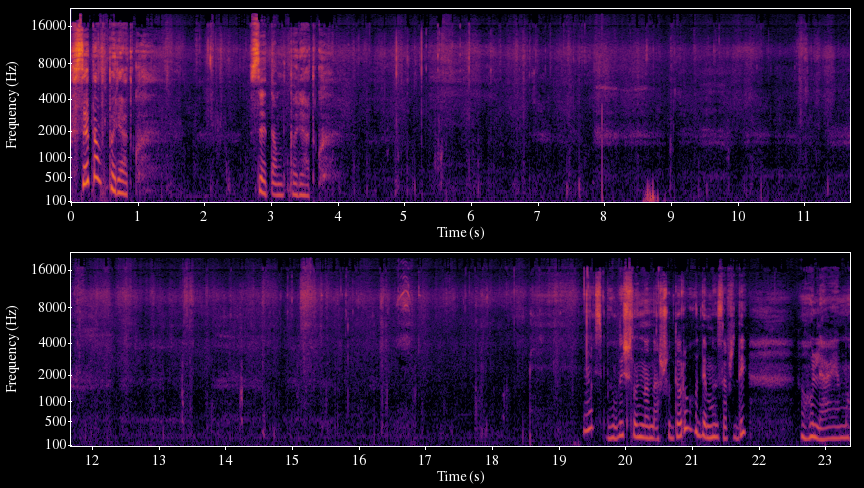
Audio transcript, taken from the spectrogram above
все там в порядку? Все там в порядку. Ось ми вийшли на нашу дорогу, де ми завжди гуляємо.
